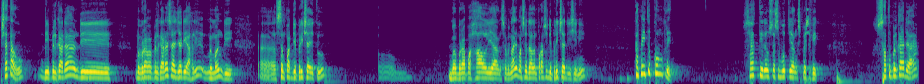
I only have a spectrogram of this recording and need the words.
saya tahu di pilkada di beberapa pilkada saya jadi ahli memang di uh, sempat diperiksa itu uh, beberapa hal yang sebenarnya masuk dalam proses diperiksa di sini Tapi itu konkret. Saya tidak usah sebut yang spesifik. Satu pilkada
